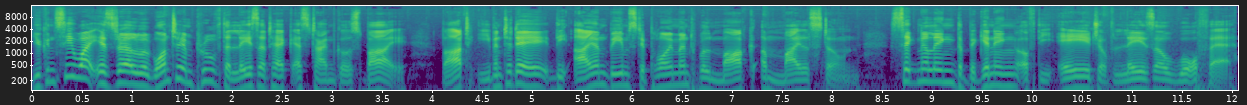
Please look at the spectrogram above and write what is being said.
You can see why Israel will want to improve the laser tech as time goes by. But even today, the Iron Beam's deployment will mark a milestone, signaling the beginning of the age of laser warfare.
